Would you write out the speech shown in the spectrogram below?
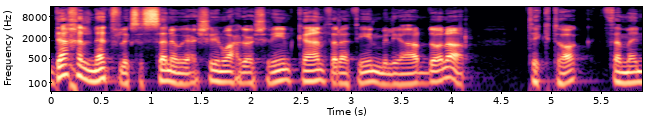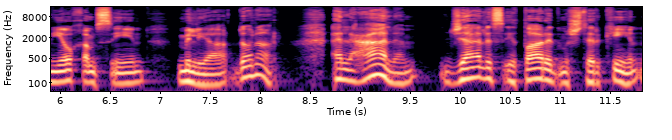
دخل نتفليكس السنوي 2021 كان 30 مليار دولار. تيك توك 58 مليار دولار. العالم جالس يطارد مشتركين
